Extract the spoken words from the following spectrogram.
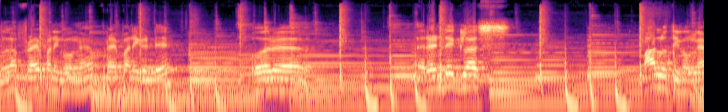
நல்லா ஃப்ரை பண்ணிக்கோங்க. ஃப்ரை பண்ணிக்கிட்டு ஒரு ரெண்டு கிளாஸ் பால் ஊற்றிக்கோங்க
